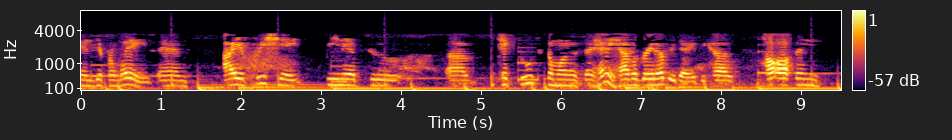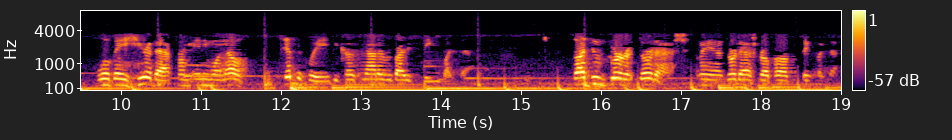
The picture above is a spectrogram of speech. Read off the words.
in different ways. And I appreciate being able to uh, take food to someone and say, hey, have a great every day, because how often will they hear that from anyone else? Typically, because not everybody speaks like that. So I do DoorDash. I mean, DoorDash, Grubhub, things like that.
